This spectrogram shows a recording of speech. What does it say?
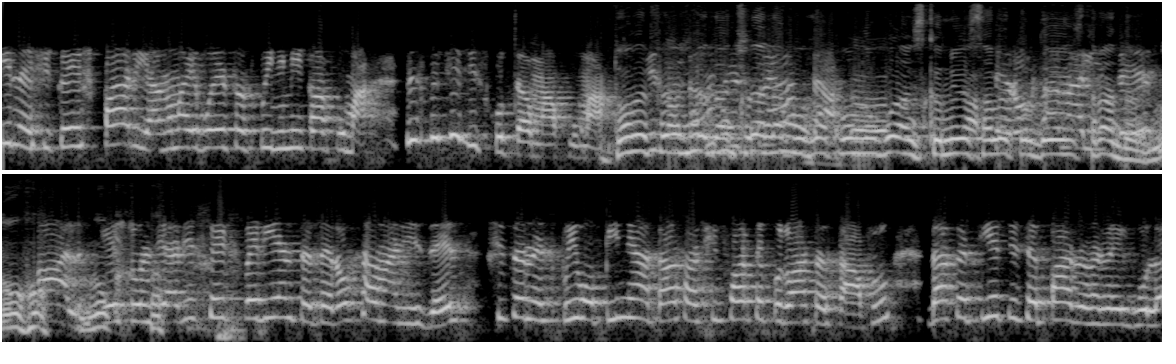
bine și că ești paria, nu mai e voie să spui nimic acum. Despre ce discutăm acum? Doamne ferește, dar cine le-a băgat pe Bănț, că nu e alături de ei stradă. Nu, nu. Ești un ziarist cu experiență, te rog să analizezi și să ne spui opinia ta, să și foarte curioasă să aflu, dacă ție ți se par în regulă,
